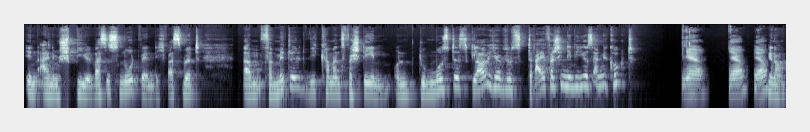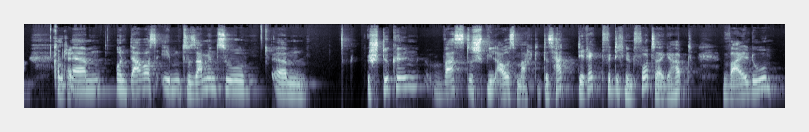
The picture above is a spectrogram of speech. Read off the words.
in einem Spiel? Was ist notwendig? Was wird ähm, vermittelt? Wie kann man es verstehen? Und du musstest, glaube ich, habe drei verschiedene Videos angeguckt. Ja, ja, ja. Genau. Kommt hin. Ähm, und daraus eben zusammen zu ähm, stückeln, was das Spiel ausmacht. Das hat direkt für dich einen Vorteil gehabt, weil du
